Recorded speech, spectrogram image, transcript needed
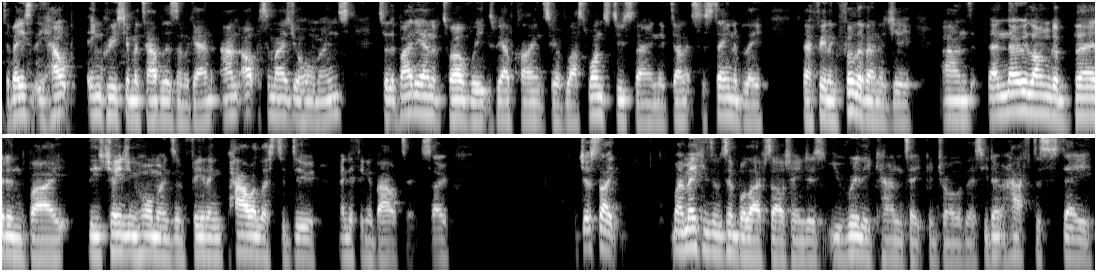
to basically help increase your metabolism again and optimize your hormones so that by the end of 12 weeks, we have clients who have lost one to two stone, they've done it sustainably, they're feeling full of energy, and they're no longer burdened by these changing hormones and feeling powerless to do anything about it. So, just like by making some simple lifestyle changes, you really can take control of this. You don't have to stay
